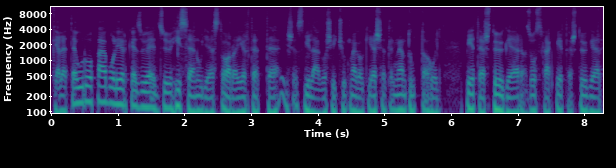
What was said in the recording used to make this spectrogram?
Kelet-Európából érkező edző, hiszen ugye ezt arra értette, és ezt világosítsuk meg, aki esetleg nem tudta, hogy Péter Stöger, az osztrák Péter Stöger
